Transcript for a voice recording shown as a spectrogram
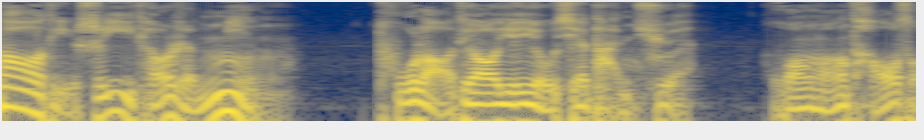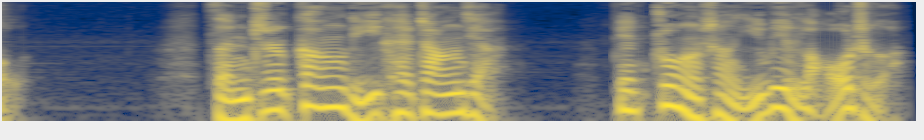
到底是一条人命，秃老雕也有些胆怯，慌忙逃走。怎知刚离开张家，便撞上一位老者，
